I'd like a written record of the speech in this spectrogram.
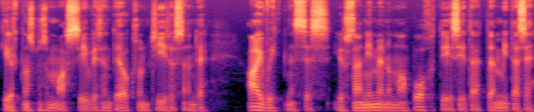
kirjoittanut semmoisen massiivisen teoksen Jesus and the Eyewitnesses, jossa nimenomaan pohtii sitä, että mitä se,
